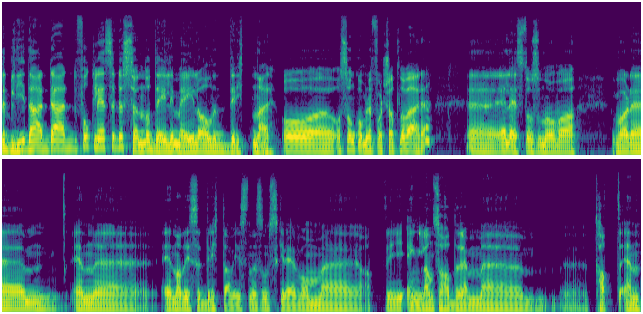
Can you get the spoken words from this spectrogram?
Det blir, det er, det er, folk leser The Sun og Daily Mail og all den dritten her, og, og sånn kommer det fortsatt til å være. Eh, jeg leste også nå hva var det mm, en, eh, en av disse drittavisene som skrev om eh, at i England så hadde de tatt en,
